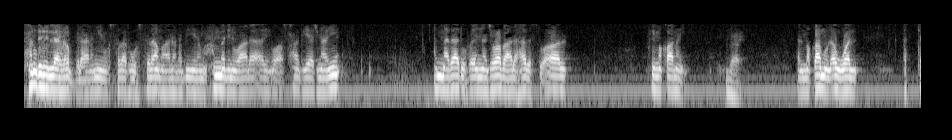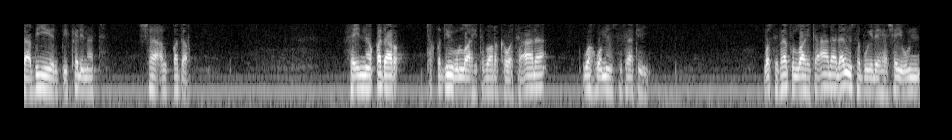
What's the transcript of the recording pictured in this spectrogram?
الحمد لله رب العالمين والصلاة والسلام على نبينا محمد وعلى آله وأصحابه أجمعين. أما بعد فإن الجواب على هذا السؤال في مقامين. نعم. المقام الأول التعبير بكلمة شاء القدر. فإن القدر تقدير الله تبارك وتعالى وهو من صفاته. وصفات الله تعالى لا ينسب إليها شيء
